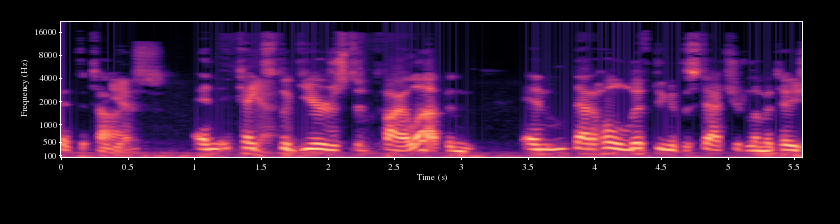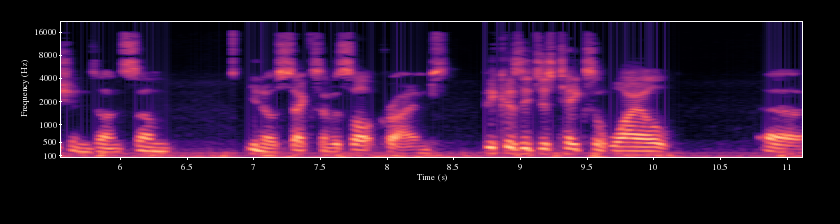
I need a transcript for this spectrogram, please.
at the time? Yes. and it takes Yeah. the gears to pile up and and that whole lifting of the statute of limitations on some you know sex and assault crimes because it just takes a while uh,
